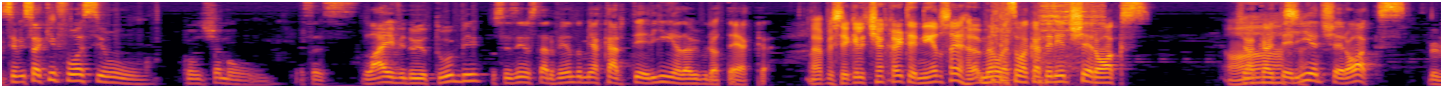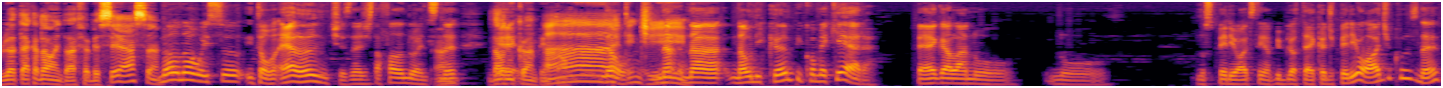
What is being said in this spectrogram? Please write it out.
Se isso aqui fosse um. Como chamam? Essas live do YouTube, vocês iam estar vendo minha carteirinha da biblioteca. Ah, eu pensei que ele tinha carteirinha do Sci-Hub. Não, essa é uma carteirinha de Xerox. Nossa. Tinha uma carteirinha de Xerox Biblioteca da onde? Da FABC é essa? Não, não, isso. Então, é antes, né? A gente tá falando antes, ah, né? Da é, Unicamp, então. Ah, não, entendi. Na, na, na, Unicamp, como é que era? Pega lá no. no nos periódicos, tem a biblioteca de periódicos, né?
